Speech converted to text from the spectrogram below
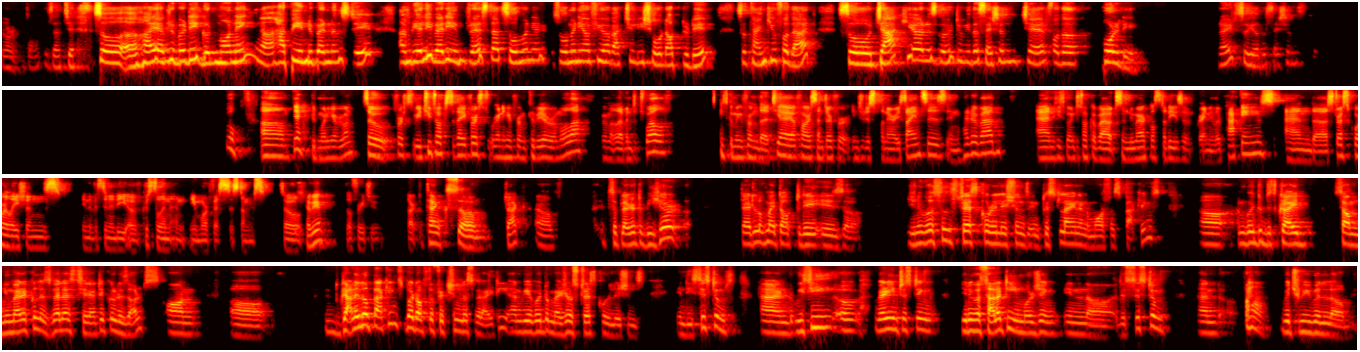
Sure. So, uh, hi everybody. Good morning. Uh, happy Independence Day. I'm really very impressed that so many, so many of you have actually showed up today. So, thank you for that. So, Jack here is going to be the session chair for the whole day. Right? So, you're the sessions. Cool. Um, yeah, good morning, everyone. So first, we have two talks today. First, we're going to hear from Kabir Ramola from 11 to 12. He's coming from the TIFR Center for Interdisciplinary Sciences in Hyderabad, and he's going to talk about some numerical studies of granular packings and uh, stress correlations in the vicinity of crystalline and amorphous systems. So Kabir, feel free to start. Thanks, um, Jack. Uh, it's a pleasure to be here. Title of my talk today is uh, Universal Stress Correlations in Crystalline and Amorphous Packings. Uh, I'm going to describe some numerical as well as theoretical results on granular packings, but of the frictionless variety. And we are going to measure stress correlations in these systems. And we see a very interesting universality emerging in uh, this system, and which we will um,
